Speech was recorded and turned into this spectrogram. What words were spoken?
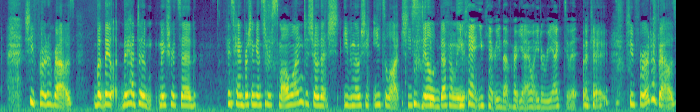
she furrowed her brows, but they they had to make sure it said his hand brushing against her small one to show that sh even though she eats a lot, she's still definitely you can't. You can't read that part yet. I want you to react to it. okay. She furrowed her brows.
